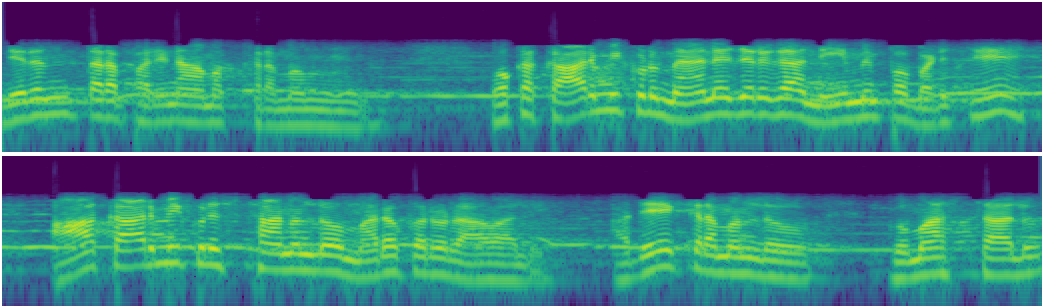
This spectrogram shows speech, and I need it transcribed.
నిరంతర పరిణామ క్రమం ఒక కార్మికుడు మేనేజర్గా నియమింపబడితే ఆ కార్మికుని స్థానంలో మరొకరు రావాలి. అదే క్రమంలో గుమాస్తాలు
